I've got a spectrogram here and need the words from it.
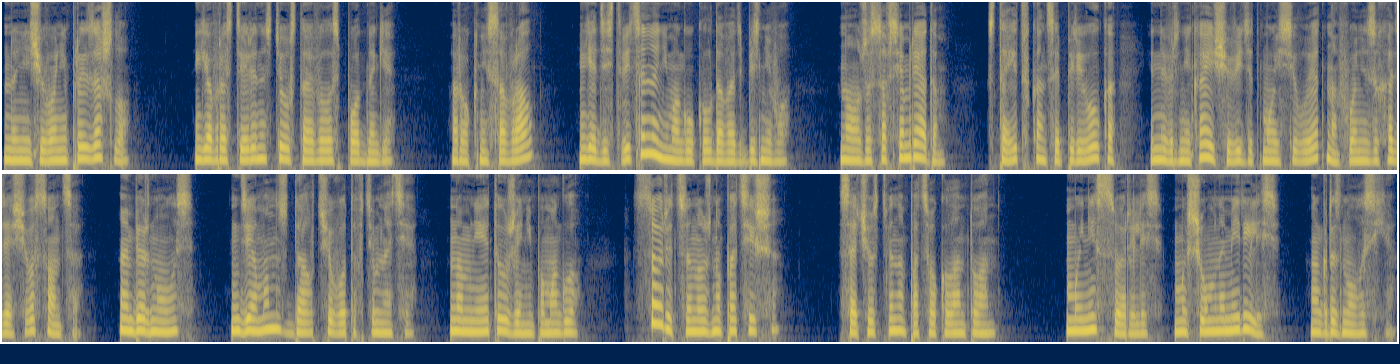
Но ничего не произошло. Я в растерянности уставилась под ноги. Рок не соврал? Я действительно не могу колдовать без него. Но он же совсем рядом. Стоит в конце переулка и наверняка еще видит мой силуэт на фоне заходящего солнца. Обернулась. Демон ждал чего-то в темноте. Но мне это уже не помогло. «Ссориться нужно потише», — сочувственно подсокол Антуан. «Мы не ссорились, мы шумно мирились», — огрызнулась я.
